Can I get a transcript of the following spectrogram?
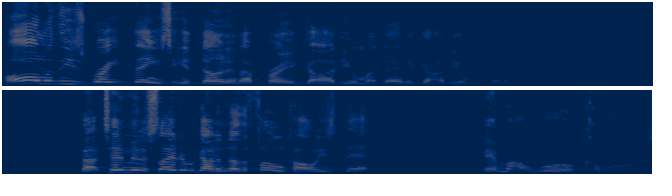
All of these great things he had done, and I prayed, God heal my daddy, God heal my daddy. About 10 minutes later, we got another phone call, he's dead. And my world collapsed.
